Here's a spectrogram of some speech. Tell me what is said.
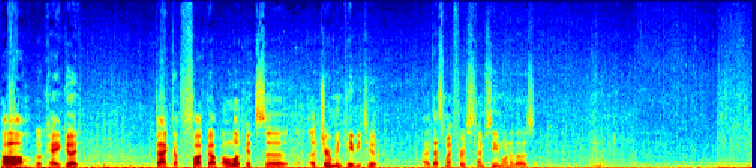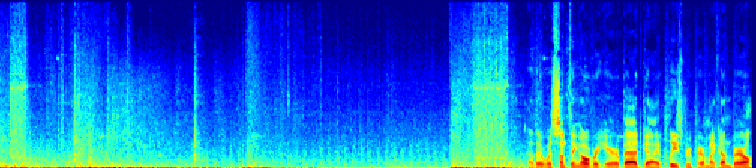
Oh, okay, good. Back the fuck up. Oh, look, it's a, a German KV-2. Uh, that's my first time seeing one of those. There was something over here, a bad guy. Please repair my gun barrel.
